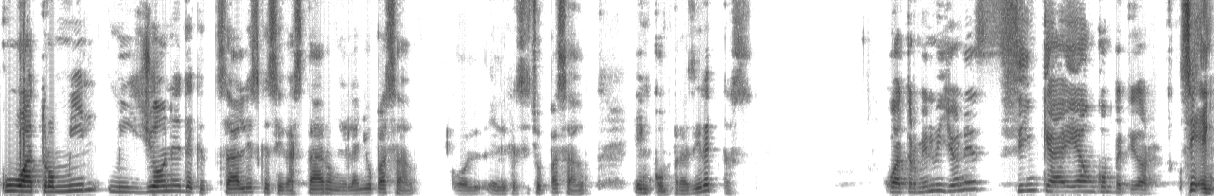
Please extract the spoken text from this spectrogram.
4 mil millones de quetzales que se gastaron el año pasado, o el el ejercicio pasado, en compras directas. 4 mil millones sin que haya un competidor. Sí, en,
